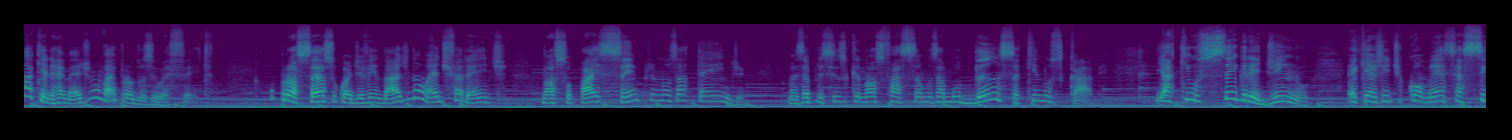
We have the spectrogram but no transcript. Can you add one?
aquele remédio não vai produzir o efeito. O processo com a divindade não é diferente. Nosso Pai sempre nos atende, mas é preciso que nós façamos a mudança que nos cabe. E aqui o segredinho é que a gente comece a se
